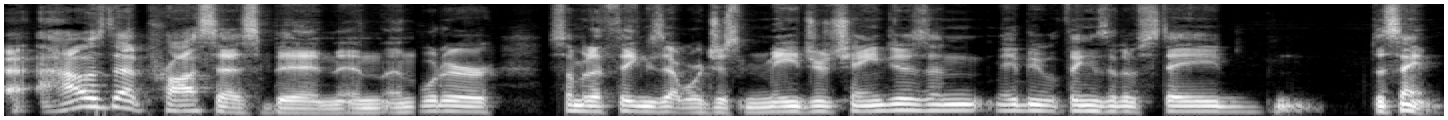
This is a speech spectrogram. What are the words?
How has that process been and, and what are some of the things that were just major changes and maybe things that have stayed the same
